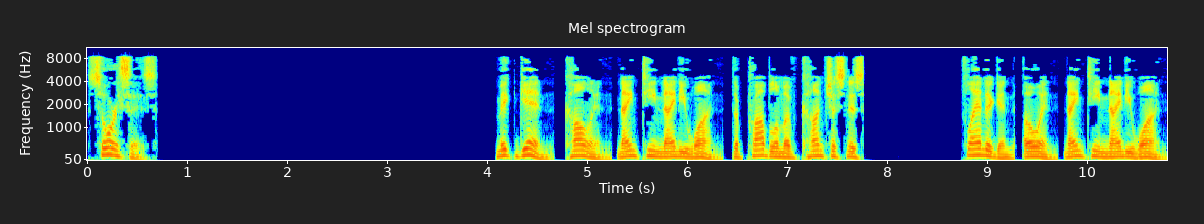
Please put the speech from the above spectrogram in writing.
Sources. McGinn, Colin 1991, The Problem of Consciousness Flanagan, Owen 1991,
